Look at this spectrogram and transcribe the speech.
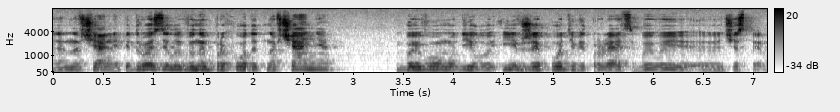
е, навчальні підрозділи. Вони приходять навчання бойовому ділу і вже потім відправляються бойові е, частини.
